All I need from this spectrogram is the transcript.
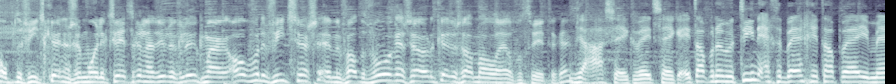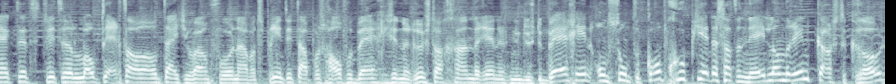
Op de fiets kunnen ze moeilijk twitteren natuurlijk, Luc. Maar over de fietsers en van tevoren en zo, dan kunnen ze allemaal heel veel twitteren. Ja, zeker, weet zeker. Etappe nummer 10, echte bergetappe, je merkt het. Twitter loopt er echt al een tijdje warm voor. Na wat sprintetappes, halve bergjes en een rustdag gaan de renners nu dus de berg in. Ontstond een kopgroepje, daar zat een Nederlander in, Karsten Kroon.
